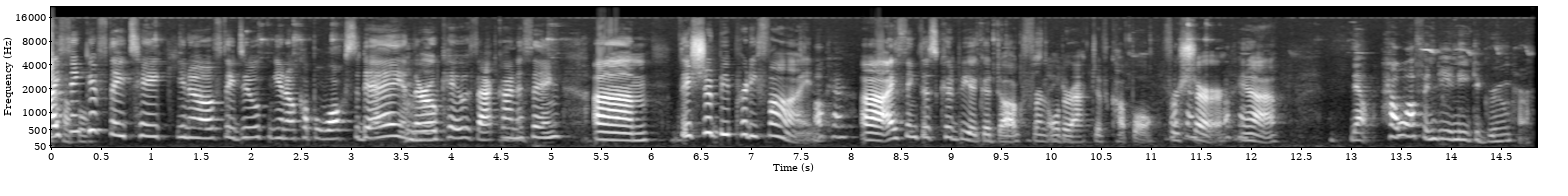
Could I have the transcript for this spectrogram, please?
I think if they take, you know, if they do, you know, a couple walks a day and they're Mm-hmm. okay with that kind of thing, um, they should be pretty fine. Okay. Uh, I think this could be a good dog for an older active couple, for Okay, sure. okay. Yeah. Now, how often do you need to groom her?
